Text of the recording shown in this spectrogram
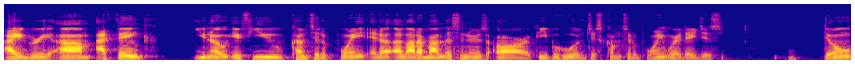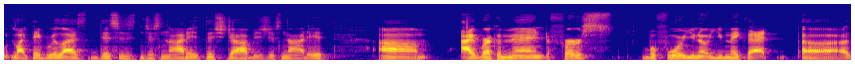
I agree. Um, I think you know, if you've come to the point, and a, a, lot of my listeners are people who have just come to the point where they just don't like they've realized this is just not it. This job is just not it. Um, I recommend first before you know you make that uh,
